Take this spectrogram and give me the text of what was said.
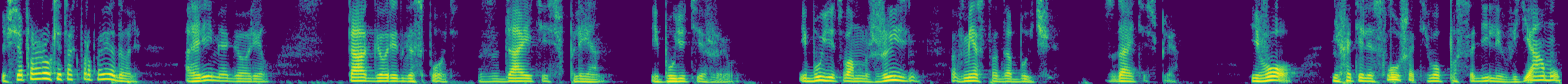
И все пророки так проповедовали. А Иеремия говорил, так говорит Господь, сдайтесь в плен, и будете живы. И будет вам жизнь вместо добычи. Сдайтесь в плен. Его не хотели слушать, его посадили в яму,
